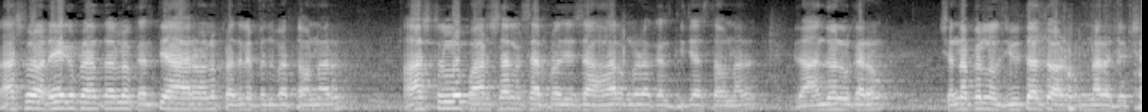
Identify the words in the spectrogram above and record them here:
రాష్ట్రంలో అనేక ప్రాంతాల్లో కల్తీ ఆహారం వల్ల ప్రజలు ఇబ్బంది పడుతూ ఉన్నారు. హాస్టల్లో పాఠశాలకు సరఫరా చేసే ఆహారం కూడా కల్తీ చేస్తూ ఉన్నారు. ఇది ఆందోళనకరం. చిన్నపిల్లల జీవితాలతో ఆడుకుంటున్నారు అధ్యక్ష.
